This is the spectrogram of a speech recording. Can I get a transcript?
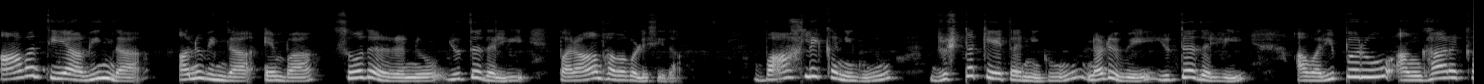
ಆವಂತಿಯ ವಿಂದ ಅನುವಿಂದ ಎಂಬ ಸೋದರರನ್ನು ಯುದ್ಧದಲ್ಲಿ ಪರಾಭವಗೊಳಿಸಿದ. ಬಾಹ್ಲಿಕನಿಗೂ ದೃಷ್ಟಕೇತನಿಗೂ ನಡುವೆ ಯುದ್ಧದಲ್ಲಿ ಅವರಿಬ್ಬರೂ ಅಂಗಾರಕ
